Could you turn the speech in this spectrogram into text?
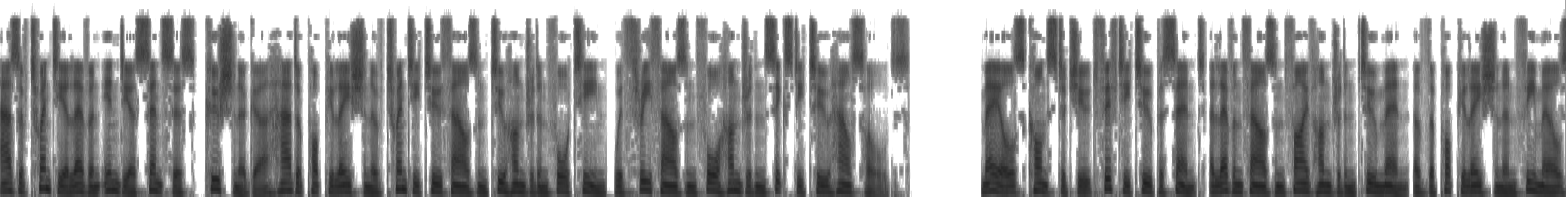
As of 2011 India census, Kushinagar had a population of 22,214, with 3,462 households. Males constitute 52% 11,502 men of the population and females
